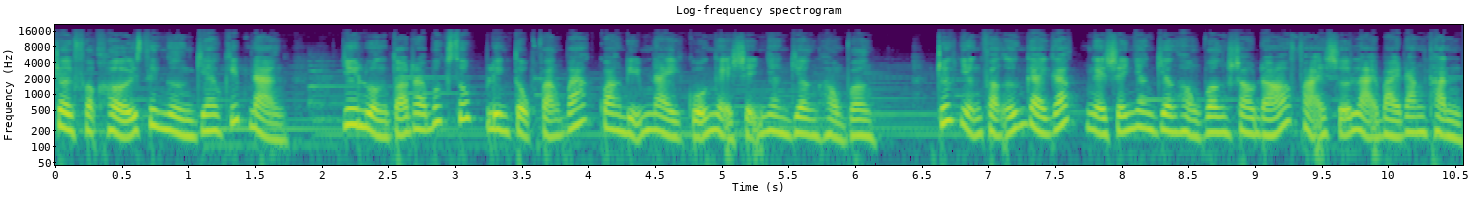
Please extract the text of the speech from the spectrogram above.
Trời Phật hỡi xin ngừng gieo kiếp nạn. Dư luận tỏ ra bức xúc liên tục phản bác quan điểm này của nghệ sĩ nhân dân Hồng Vân. Trước những phản ứng gai gắt, nghệ sĩ nhân dân Hồng Vân sau đó phải sửa lại bài đăng thành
